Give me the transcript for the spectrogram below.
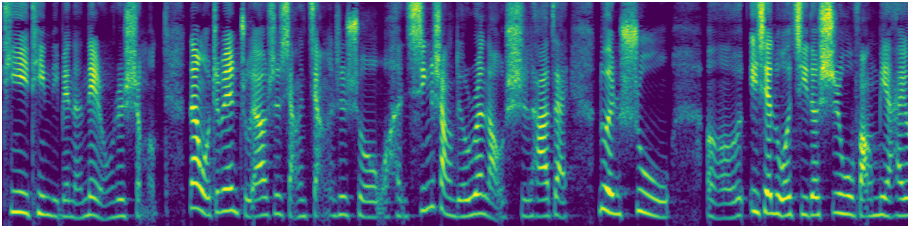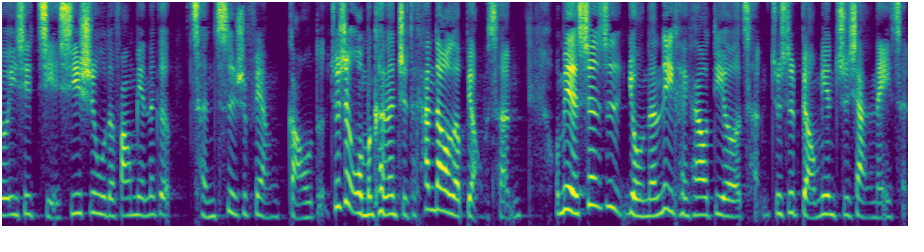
听一听里面的内容是什么。那我这边主要是想讲的是说，我很欣赏刘润老师他在论述呃一些逻辑的事物方面，还有一些解析事物的方面，那个层次是非常高的。就是我们可能只看到了表层，我们也甚至有能力可以看到第二层，就是表面之下的那一层。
